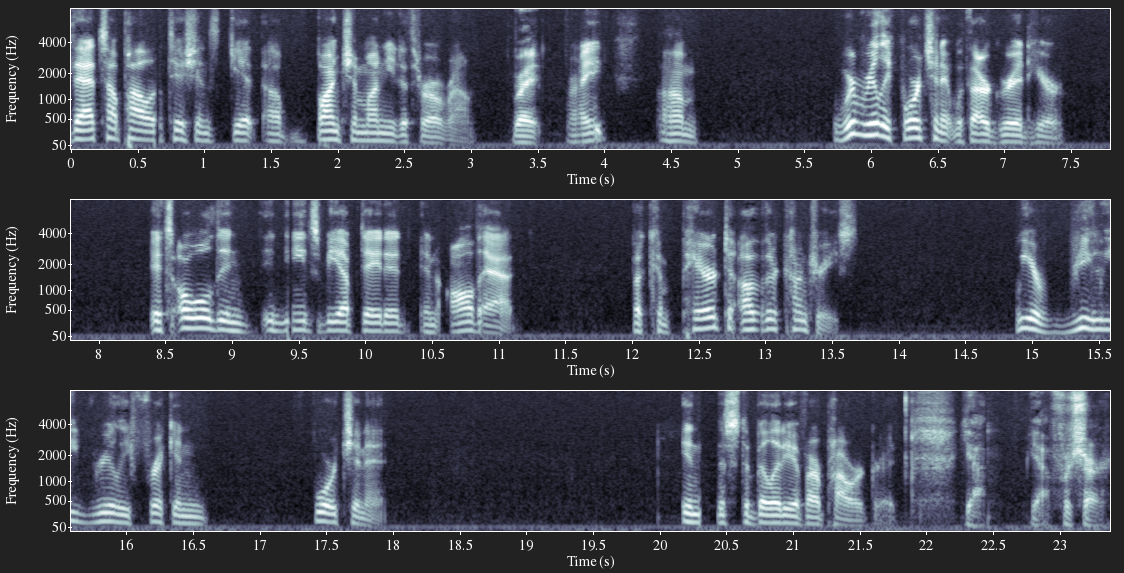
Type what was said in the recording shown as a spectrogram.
that's how politicians get a bunch of money to throw around right. right? Um, we're really fortunate with our grid here. It's old and it needs to be updated and all that. But compared to other countries, we are really, really freaking fortunate in the stability of our power grid. Yeah, yeah, for sure.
